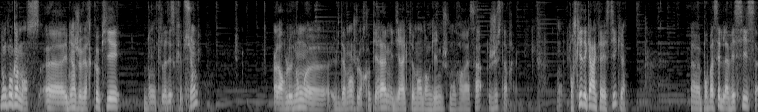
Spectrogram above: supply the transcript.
Donc on commence. eh bien, je vais recopier donc, la description, alors le nom, évidemment, je le recopierai, mais directement dans GIMP, je vous montrerai ça juste après. Pour ce qui est des caractéristiques, euh, pour passer de la V6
